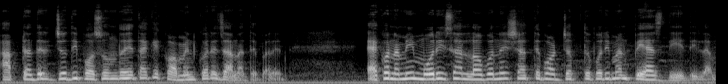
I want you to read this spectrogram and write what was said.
আপনাদের যদি পছন্দ হয়ে থাকে কমেন্ট করে জানাতে পারেন। এখন আমি মরিচ আর লবণের সাথে পর্যাপ্ত পরিমাণ পেঁয়াজ দিয়ে দিলাম।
